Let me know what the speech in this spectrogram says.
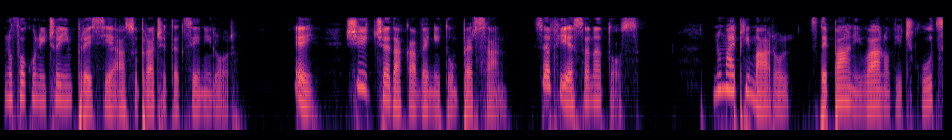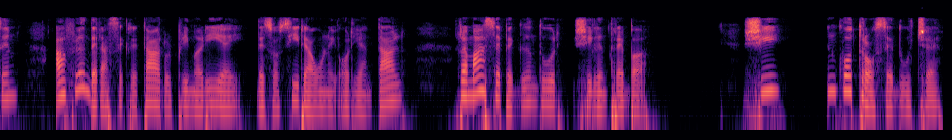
nu făcu nicio impresie asupra cetățenilor. Ei, și ce dacă a venit un persan? Să fie sănătos. Numai primarul, Stepan Ivanovici Cuțin, aflând de la secretarul primăriei de sosirea unui oriental, rămase pe gânduri și îl întrebă. Și încotro se duce?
